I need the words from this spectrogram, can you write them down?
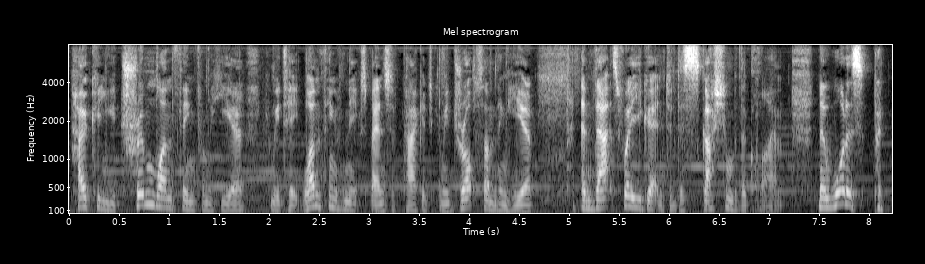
how can you trim one thing from here? Can we take one thing from the expensive package? Can we drop something here? And that's where you get into discussion with the client. Now, what is particularly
